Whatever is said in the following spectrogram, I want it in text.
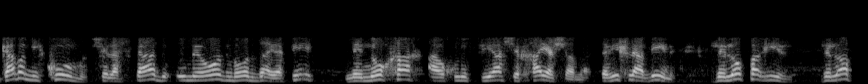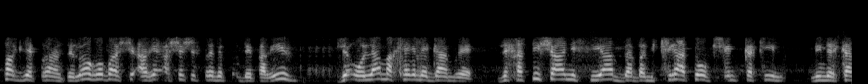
גם המיקום של הסטאד הוא מאוד מאוד בעייתי לנוכח האוכלוסייה שחיה שם. צריך להבין, זה לא פריז, זה לא הפארק דה פרנס, זה לא הרובע ה-16 בפריז, זה עולם אחר לגמרי. זה חצי שעה נסיעה במקרה הטוב שאין פקקים ממרכז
